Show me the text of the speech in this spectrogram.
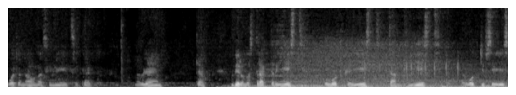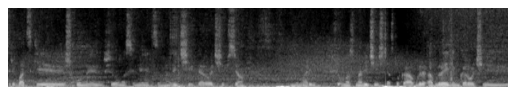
Вот она у нас имеется. Так, обновляем. Так, теперь у нас трактор есть, лодка есть, танк есть. Лодки все есть, рыбацкие, шхуны, все у нас имеется в наличии. Короче, все. Не мори. Все у нас в наличии. Сейчас только апгрейдим, короче, и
